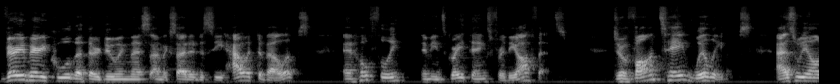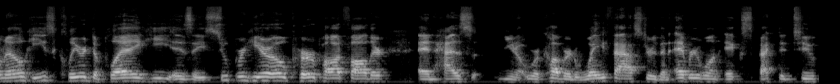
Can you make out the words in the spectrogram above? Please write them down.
very, very cool that they're doing this. I'm excited to see how it develops. And hopefully, it means great things for the offense. Javonte Williams. As we all know, he's cleared to play. He is a superhero per Podfather and has, you know, recovered way faster than everyone expected to.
